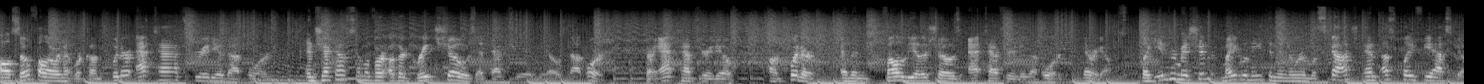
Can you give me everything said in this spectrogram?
Also, follow our network on Twitter at tapsradio.org and check out some of our other great shows at tapsradio.org. Sorry, at tapsradio on Twitter, and then follow the other shows at tapsradio.org. There we go. Like Intermission, Michael and Ethan in a room with Scotch, and Us Play Fiasco.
